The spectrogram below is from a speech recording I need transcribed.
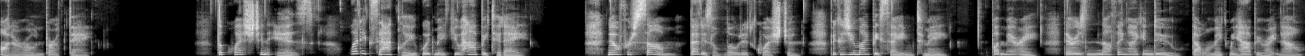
on our own birthday. The question is, what exactly would make you happy today? Now, for some, that is a loaded question because you might be saying to me, But Mary, there is nothing I can do that will make me happy right now.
